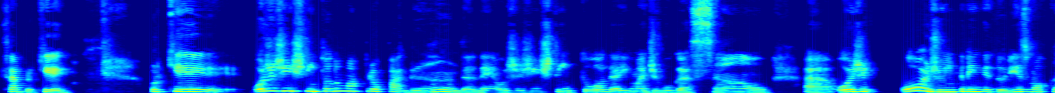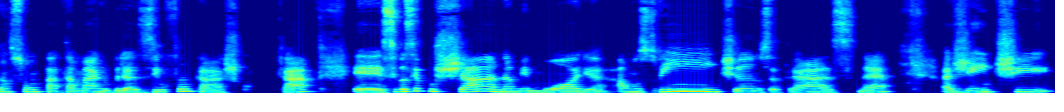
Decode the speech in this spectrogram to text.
Sabe por quê? Porque hoje a gente tem toda uma propaganda, né? Hoje a gente tem toda aí uma divulgação. Uh, hoje, hoje o empreendedorismo alcançou um patamar no Brasil fantástico tá? É, se você puxar na memória, há uns 20 anos atrás, né, a gente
